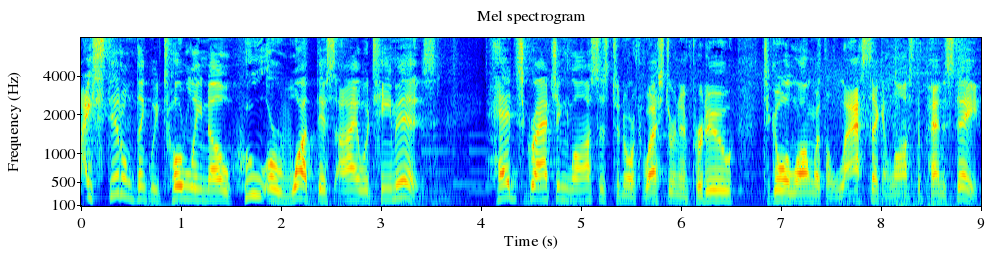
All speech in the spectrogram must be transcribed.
I still don't think we totally know who or what this Iowa team is. Head scratching losses to Northwestern and Purdue to go along with a last second loss to Penn State.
